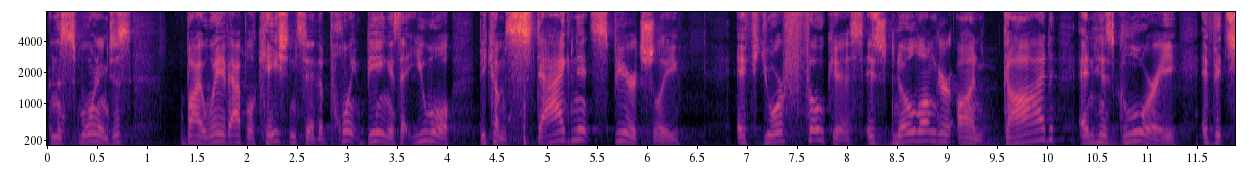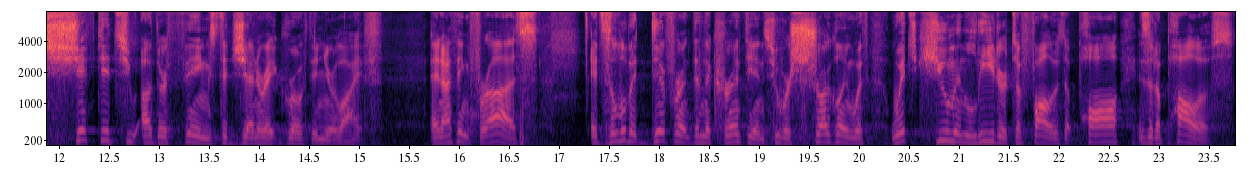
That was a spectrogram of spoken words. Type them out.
And this morning, just by way of application today, the point being is that you will become stagnant spiritually if your focus is no longer on God and His glory, if it's shifted to other things to generate growth in your life. And I think for us, it's a little bit different than the Corinthians who were struggling with which human leader to follow. Is it Paul? Is it Apollos?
